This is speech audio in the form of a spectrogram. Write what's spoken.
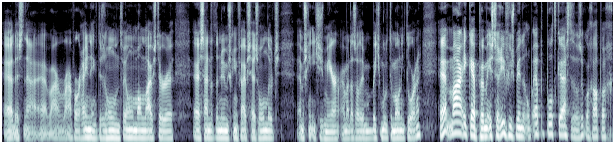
Eh, dus nou, waar, voorheen denk ik tussen 100 en 200 man luisteren, zijn dat er nu misschien 500, 600, eh, misschien ietsjes meer. Maar dat is altijd een beetje moeilijk te monitoren. Hè? Maar ik heb mijn reviews binnen op Apple Podcast. Dat was ook wel grappig.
